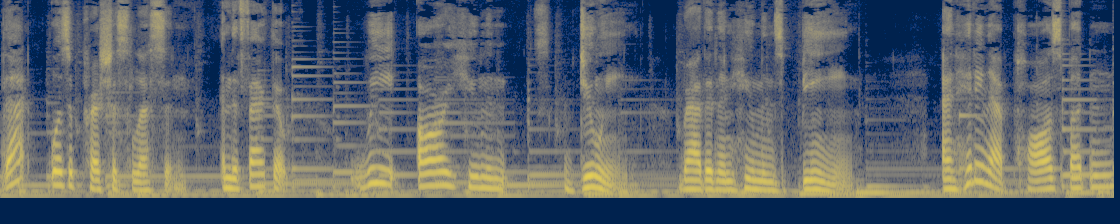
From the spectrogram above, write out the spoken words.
that was a precious lesson. And the fact that we are humans doing rather than humans being. And hitting that pause button,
